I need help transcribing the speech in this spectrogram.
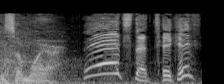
Somewhere. That's the ticket.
